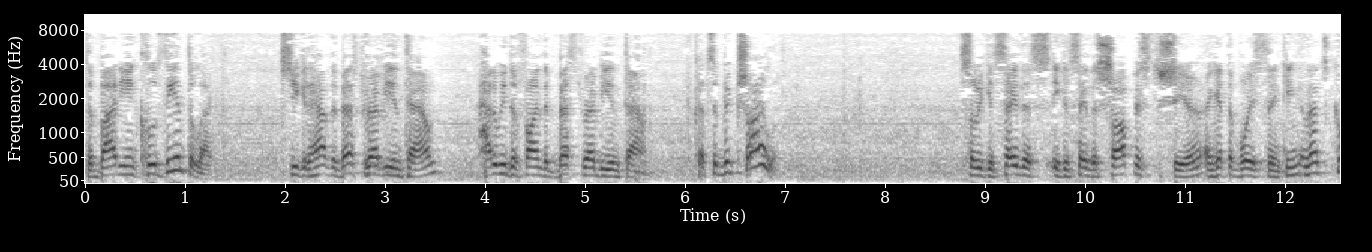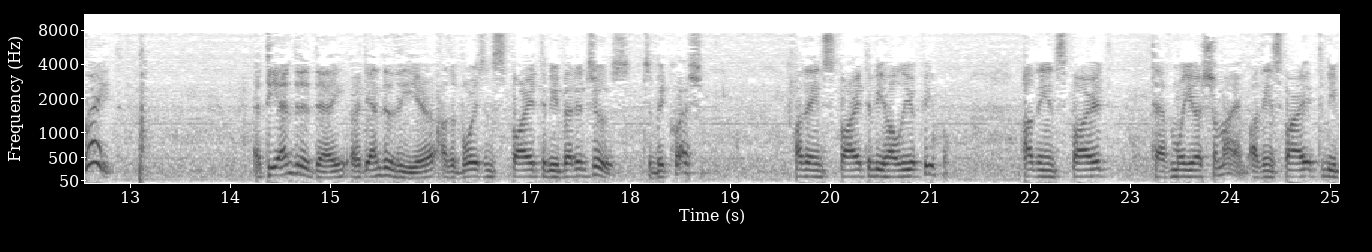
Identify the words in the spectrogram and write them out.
the body includes the intellect. So you can have the best rebbe in town. How do we define the best rebbe in town? That's a big shaila. So we could say this. You could say the sharpest shiur and get the boys thinking, and that's great. At the end of the day, or at the end of the year, are the boys inspired to be better Jews? It's a big question. Are they inspired to be holier people? Are they inspired to have more yiras Shamayim? Are they inspired to be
